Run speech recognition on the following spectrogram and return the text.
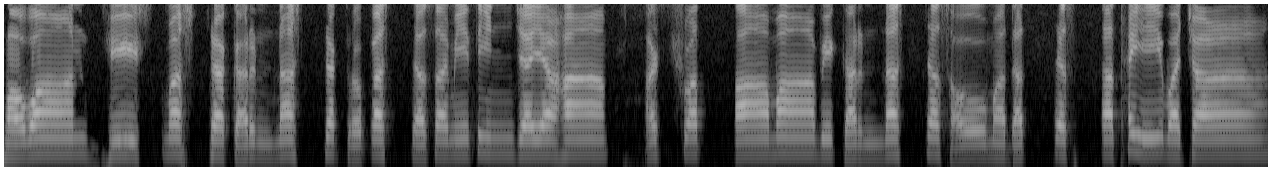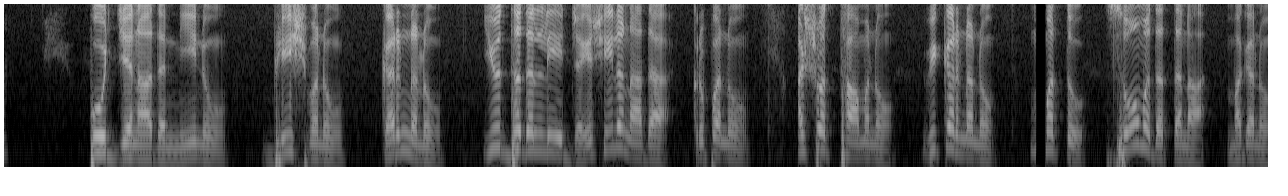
ಭವಾನ್ ಭೀಷ್ಮಶ್ಚ ಕರ್ಣಶ್ಚ ಕೃಪಶ್ಚ ಸಮಿತಿಂಜಯಃ ಅಶ್ವತ್ಥಾಮಾ ವಿಕರ್ಣಶ್ಚ ಚ ಪೂಜ್ಯನಾದ ನೀನು ಭೀಷ್ಮನು ಕರ್ಣನು ಯುದ್ಧದಲ್ಲಿ ಜಯಶೀಲನಾದ ಕೃಪನು, ಅಶ್ವತ್ಥಾಮನು, ವಿಕರ್ಣನು ಮತ್ತು ಸೋಮದತ್ತನ ಮಗನು।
